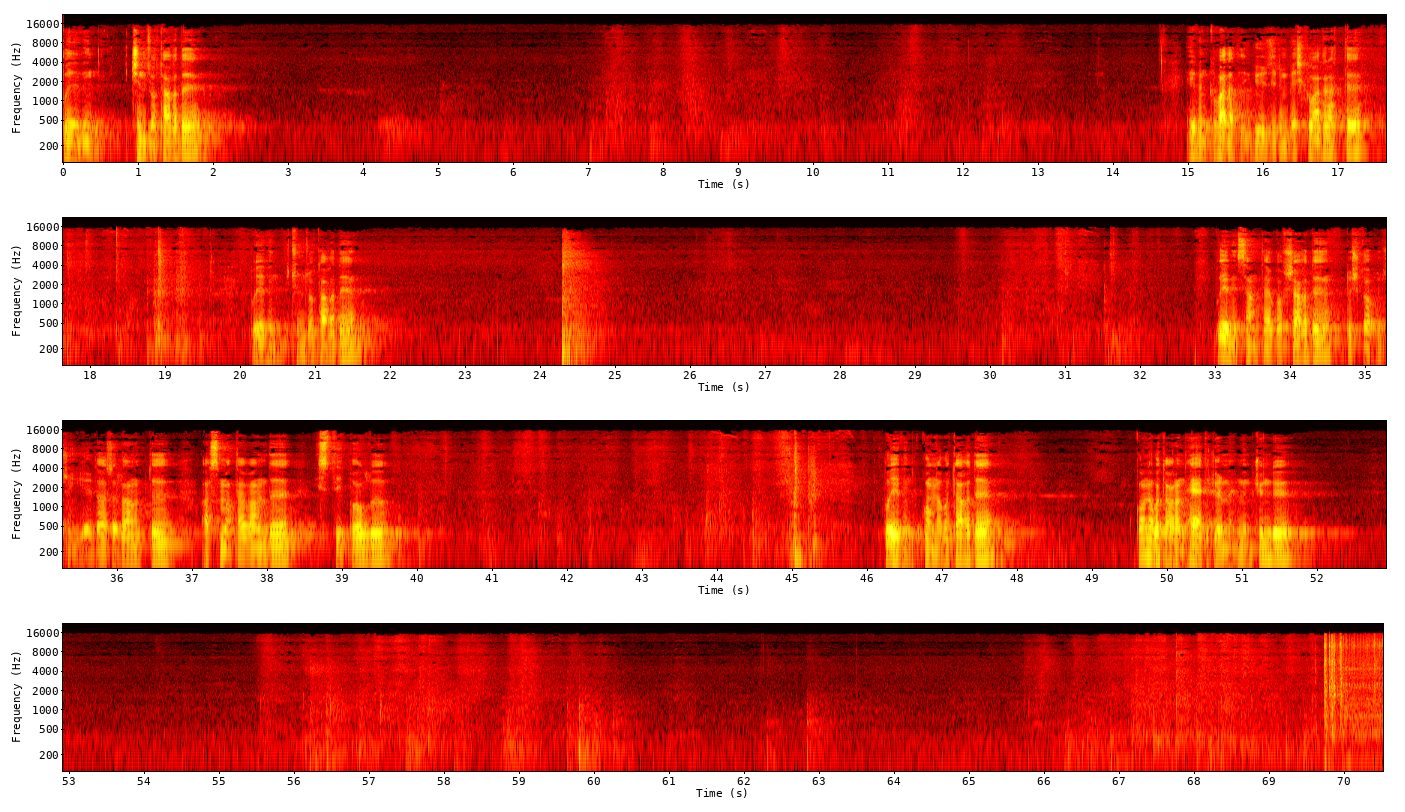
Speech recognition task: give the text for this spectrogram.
Bu evin ikinci otağıdır. Evin kvadratı 125 kvadratdır. Bu evin üçüncü otağıdır. Bu evin sanitar qovşağıdır. Duş qabı üçün yerdə hazırlanıbdır. Asma tavandır, isti poldur. Bu evin qonaq otağıdır. Qonaq otağının həyəti görmək mümkündür.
